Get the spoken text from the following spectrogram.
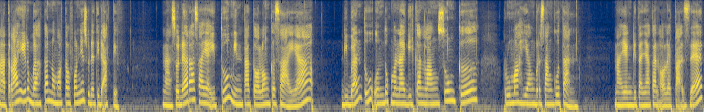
Nah, terakhir bahkan nomor teleponnya sudah tidak aktif. Nah, saudara saya itu minta tolong ke saya dibantu untuk menagihkan langsung ke rumah yang bersangkutan. Nah, yang ditanyakan oleh Pak Z,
